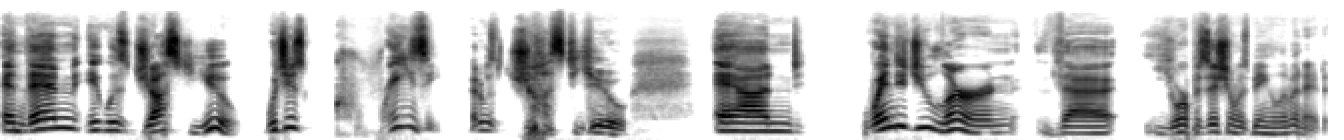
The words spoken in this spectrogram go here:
And then it was just you, which is crazy that it was just you. And when did you learn that your position was being eliminated?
